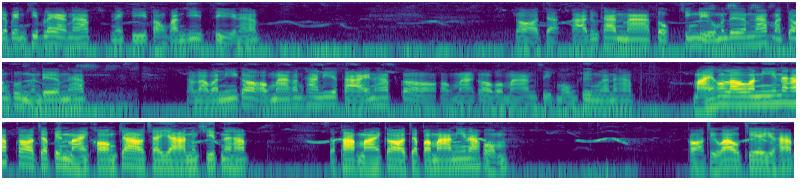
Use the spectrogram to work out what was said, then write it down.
จะเป็นคลิปแรกนะครับ ในปี 2024 นะครับ ก็จะพาทุกท่านมาตกชิงหลิวเหมือนเดิมนะครับ มาจ้องทุนเหมือนเดิมนะครับสำหรับวันนี้ก็ออกมาค่อนข้างที่จะสายนะครับ ก็ออกมาก็ประมาณ 10โมงครึ่งแล้วนะครับ หมายของเราวันนี้นะครับ ก็จะเป็นหมายคลองเจ้าชายานุชิตนะครับ สภาพหมายก็จะประมาณนี้นะผม ก็ถือว่าโอเคอยู่ครับ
